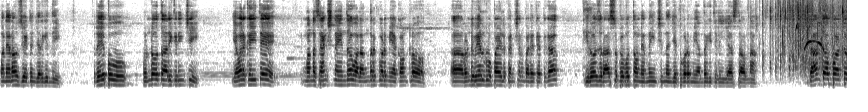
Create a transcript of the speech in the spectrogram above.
మనం అనౌన్స్ చేయడం జరిగింది. రేపు రెండవ తారీఖు నుంచి ఎవరికైతే మొన్న శాంక్షన్ అయిందో వాళ్ళందరికీ కూడా మీ అకౌంట్లో రెండు వేల రూపాయల పెన్షన్ పడేటట్టుగా ఈరోజు రాష్ట్ర ప్రభుత్వం నిర్ణయించిందని చెప్పి కూడా మీ అందరికీ తెలియజేస్తా ఉన్నా. దాంతోపాటు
